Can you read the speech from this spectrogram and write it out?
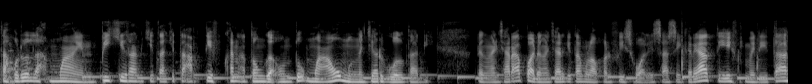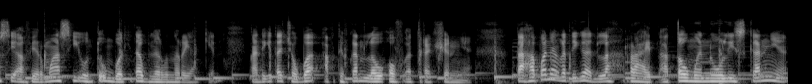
tahap kedua adalah mind, pikiran kita kita aktifkan atau enggak untuk mau mengejar goal tadi. Dengan cara apa? Dengan cara kita melakukan visualisasi kreatif, meditasi, afirmasi untuk membuat kita benar-benar yakin. Nanti kita coba aktifkan law of attraction-nya. Tahapan yang ketiga adalah write atau menuliskannya.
